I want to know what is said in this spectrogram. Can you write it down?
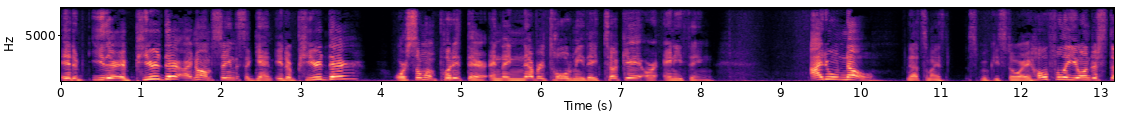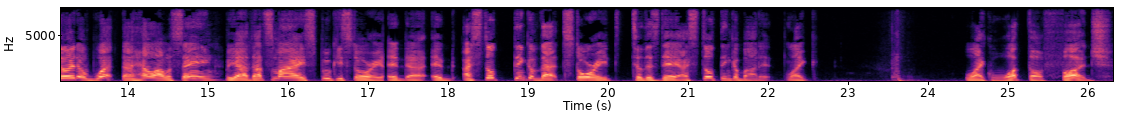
it either appeared there i know i'm saying this again it appeared there or someone put it there and they never told me they took it or anything i don't know that's my spooky story hopefully you understood of what the hell i was saying but yeah that's my spooky story it, uh, it i still think of that story to this day i still think about it like like what the fudge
